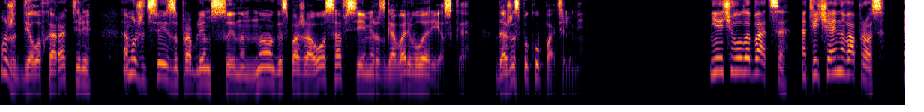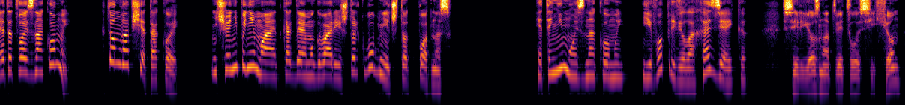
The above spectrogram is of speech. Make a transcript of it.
Может, дело в характере, а может, все из-за проблем с сыном, но госпожа О со всеми разговаривала резко, даже с покупателями. «Нечего улыбаться. Отвечай на вопрос. Это твой знакомый? Кто он вообще такой? Ничего не понимает, когда ему говоришь, только бубнит что-то под нос». «Это не мой знакомый. Его привела хозяйка», — серьезно ответила Сихён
